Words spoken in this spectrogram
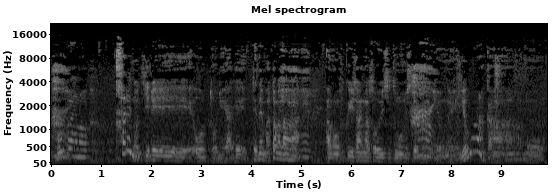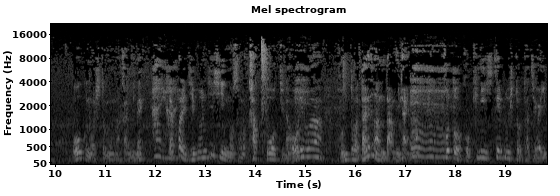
はい。僕はあの彼の事例を取り上げてね、まあ、たまたま、ええ。あの福井さんがそういう質問をしてるんだけどね、世の中の多くの人の中にねはいはい、やっぱり自分自身のその葛藤っていうのは、俺は本当は誰なんだみたいなええ。ことをこう気にしてる人たちがいっ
